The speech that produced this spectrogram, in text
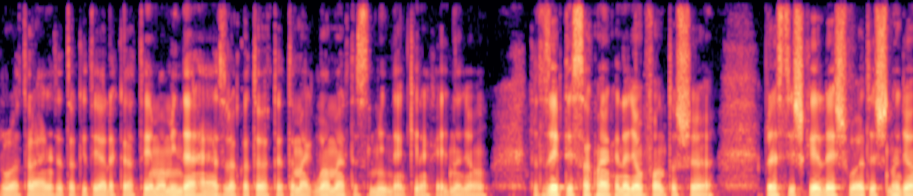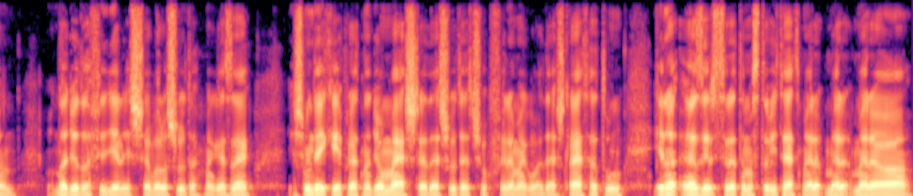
róla találni, tehát akit érdekel a téma, minden házrak a története megvan, mert ez mindenkinek egy nagyon, tehát az építés szakmának egy nagyon fontos presztis kérdés volt, és nagyon nagy odafigyeléssel valósultak meg ezek, és mindegyik épület nagyon más, ráadásul tehát sokféle megoldást láthatunk. Én azért szeretem ezt a vitát, mert, mert, mert a,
